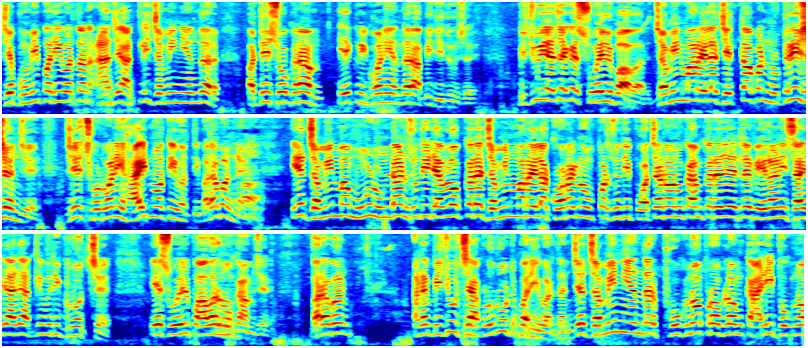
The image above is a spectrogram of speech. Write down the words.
જે ભૂમિ પરિવર્તન આજે આટલી જમીનની અંદર અઢીસો ગ્રામ એક વીઘાની અંદર આપી દીધું છે. બીજું એ છે કે સોઇલ પાવર જમીનમાં રહેલા જેટલા પણ ન્યુટ્રિશન છે જે છોડવાની હાઈટ નહોતી હોતી બરાબર ને? એ જમીનમાં મૂળ ઊંડાણ સુધી ડેવલપ કરે જમીનમાં રહેલા ખોરાકને ઉપર સુધી પહોંચાડવાનું કામ કરે છે એટલે વેલાની સાઈઝ આજે આટલી બધી ગ્રોથ છે. એ સોઇલ પાવરનું કામ છે. બરાબર? અને બીજું છે આપણું રૂટ પરિવર્તન. જે જમીનની અંદર ફૂગનો પ્રોબ્લેમ કાળી ફૂગનો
